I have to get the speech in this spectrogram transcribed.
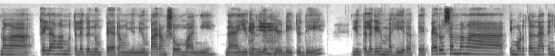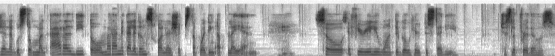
Mga, kailangan mo talaga nung perang yun. Yung parang show money na you can live Mm-mm. here day to day. Yun talaga yung mahirap eh. Pero sa mga immortal natin dyan na gustong mag-aral dito, marami talagang scholarships na pwedeng applyan. Mm. So, if you really want to go here to study, just look for those.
